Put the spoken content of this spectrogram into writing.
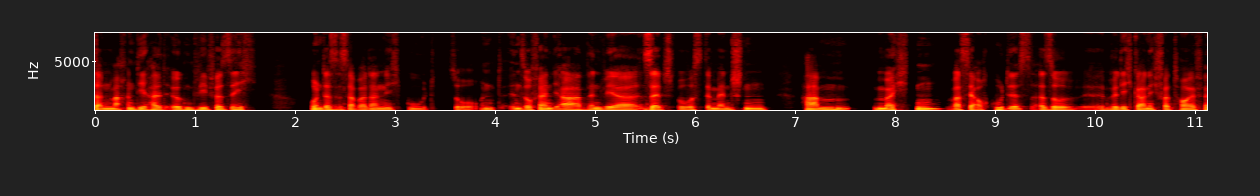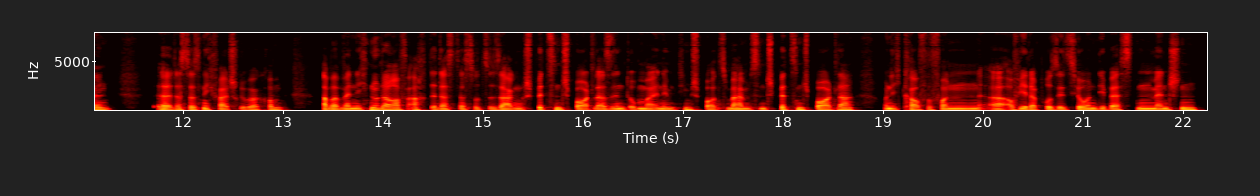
dann machen die halt irgendwie für sich. Und das ist aber dann nicht gut. So. Und insofern, ja, wenn wir selbstbewusste Menschen haben möchten, was ja auch gut ist, also äh, will ich gar nicht verteufeln, dass das nicht falsch rüberkommt. Aber wenn ich nur darauf achte, dass das sozusagen Spitzensportler sind, um mal in dem Teamsport zu bleiben, es sind Spitzensportler und ich kaufe von äh, auf jeder Position die besten Menschen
